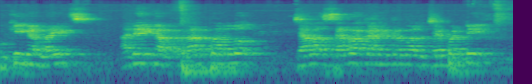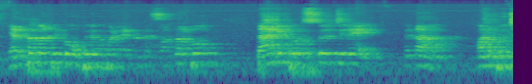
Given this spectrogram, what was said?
ముఖ్యంగా లైట్స్ అనేక ప్రాంతాల్లో చాలా సేవా కార్యక్రమాలు చేపట్టి ఎంతమందికి ఉపయోగపడేటువంటి సందర్భం. దాన్ని పురస్కరించునే నిన్న మన బుచ్చ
